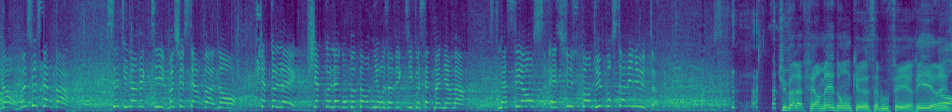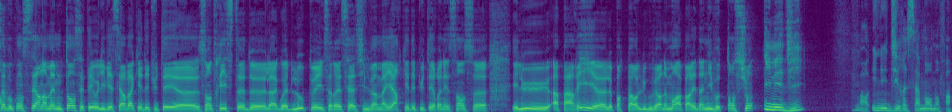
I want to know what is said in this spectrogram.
Non, monsieur Serva, c'est une invective. Monsieur Serva, non. Chers collègues, chers collègues, on ne peut pas en venir aux invectives de cette manière-là. La séance est suspendue pour 5 minutes. Tu vas la fermer, donc euh, ça vous fait rire et ça vous concerne en même temps. C'était Olivier Servat, qui est député euh, centriste de la Guadeloupe. Et il s'adressait à Sylvain Maillard, qui est député Renaissance euh, élu à Paris. Euh, le porte-parole du gouvernement a parlé d'un niveau de tension inédit. Alors, inédit récemment, mais enfin,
